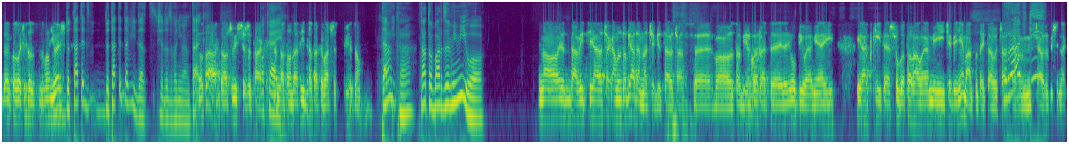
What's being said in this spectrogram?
Do kogo się dodzwoniłeś? Do taty, do taty Dawida się dodzwoniłem, tak? No tak, no oczywiście, że tak. Jestem tatą Dawida, to chyba wszyscy wiedzą. Dawid, Tata. Tato, bardzo mi miło. No, Dawid, ja czekam z obiadem na ciebie cały czas, e, bo zrobiłem kotlety, ubiłem je i, i rabki też ugotowałem i ciebie nie ma tutaj cały czas. Ja bym chciał, żebyś jednak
